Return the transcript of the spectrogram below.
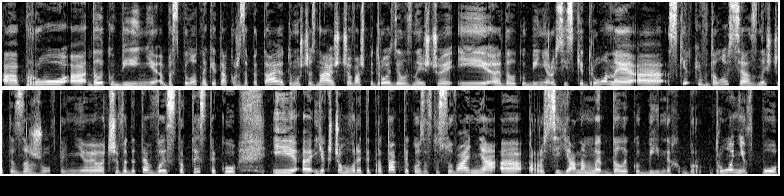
Е, про е, далекобійні безпілотники також запитаю, тому що знаю, що ваш підрозділ знищує і е, далекобійні російські дрони. Е, Скільки вдалося знищити за жовтень? Е, Чи ведете ви статистику? І е, якщо говорити про тактику застосування е, росіянами далекобійних дронів по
